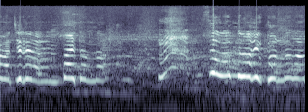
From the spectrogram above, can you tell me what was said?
আমার ছেলের আমি পাইতাম না। অনেক ধন্যবাদ।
